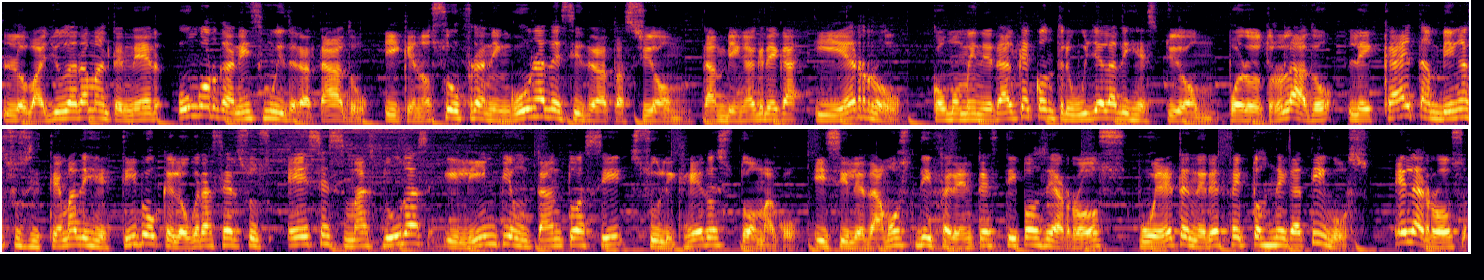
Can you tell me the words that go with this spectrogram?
lo va a ayudar a mantener un organismo hidratado y que no sufra ninguna deshidratación. También agrega hierro, como mineral que contribuye a la digestión. Por otro lado, le cae también a su sistema digestivo que logra hacer sus heces más duras y limpia un tanto así su ligero estómago. Y si le damos diferentes tipos de arroz, puede tener efectos negativos. El arroz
